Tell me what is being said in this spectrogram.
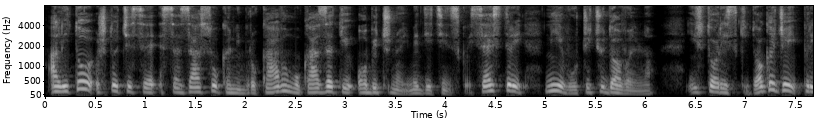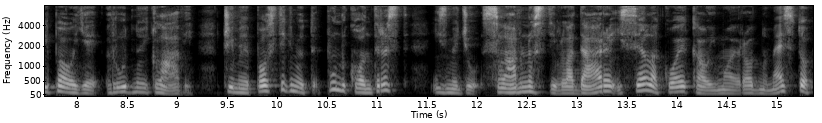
Ali to što će se sa zasukanim rukavom ukazati običnoj medicinskoj sestri nije Vučiću dovoljno – Istorijski događaj pripao je rudnoj glavi, čime je postignut pun kontrast između slavnosti vladara i sela koje, kao i moje rodno mesto,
